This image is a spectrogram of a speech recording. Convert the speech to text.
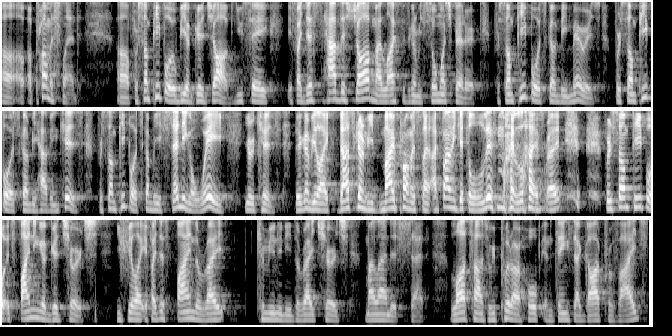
uh, a promised land. Uh, for some people, it will be a good job. You say, if I just have this job, my life is going to be so much better. For some people, it's going to be marriage. For some people, it's going to be having kids. For some people, it's going to be sending away your kids. They're going to be like, that's going to be my promised land. I finally get to live my life, right? For some people, it's finding a good church. You feel like if I just find the right community, the right church, my land is set. A lot of times we put our hope in things that God provides,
